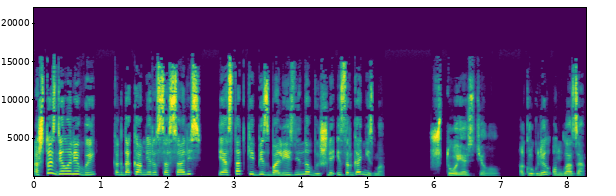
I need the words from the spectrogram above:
А что сделали вы, когда камни рассосались и остатки безболезненно вышли из организма. «Что я сделал?» — округлил он глаза.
